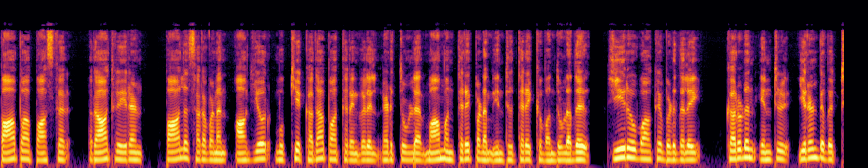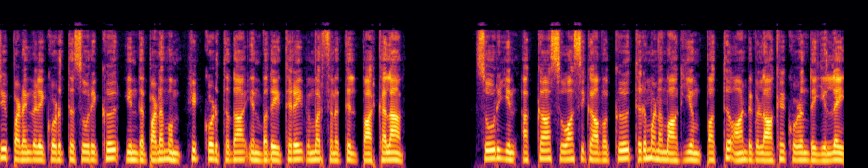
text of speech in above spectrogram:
பாபா பாஸ்கர் ராஜ்ஹைரன் பாலசரவணன் ஆகியோர் முக்கிய கதாபாத்திரங்களில் நடித்துள்ள மாமன் திரைப்படம் இன்று திரைக்கு வந்துள்ளது. ஹீரோவாக விடுதலை கருடன் என்று இரண்டு வெற்றி படங்களை கொடுத்த சூரிக்கு இந்த படமும் ஹிட் கொடுத்ததா என்பதை திரை விமர்சனத்தில் பார்க்கலாம். சூரியின் அக்கா சுவாசிகாவுக்கு திருமணமாகியும் பத்து ஆண்டுகளாக குழந்தை இல்லை.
